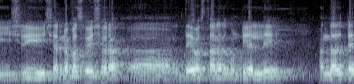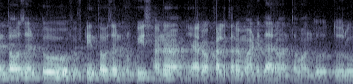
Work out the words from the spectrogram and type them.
ಈ ಶ್ರೀ ಶರಣಬಸವೇಶ್ವರ ದೇವಸ್ಥಾನದ ಹುಂಡಿಯಲ್ಲಿ ಅಂದಾಜು ten thousand to fifteen thousand rupees ಹಣ ಯಾರೋ ಕಳ್ಳತನ ಮಾಡಿದ್ದಾರೋ ಅಂತ ಒಂದು ದೂರು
